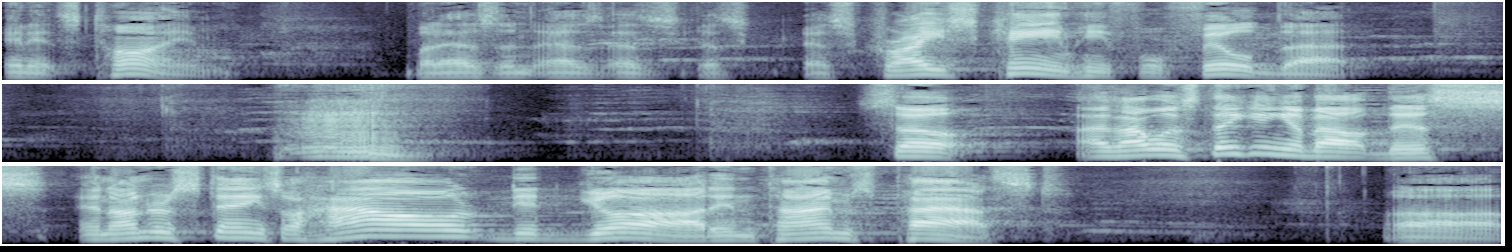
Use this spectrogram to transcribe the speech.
in its time. But as, an, as, as, as, as Christ came, he fulfilled that. so, as I was thinking about this and understanding, so how did God in times past, uh,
